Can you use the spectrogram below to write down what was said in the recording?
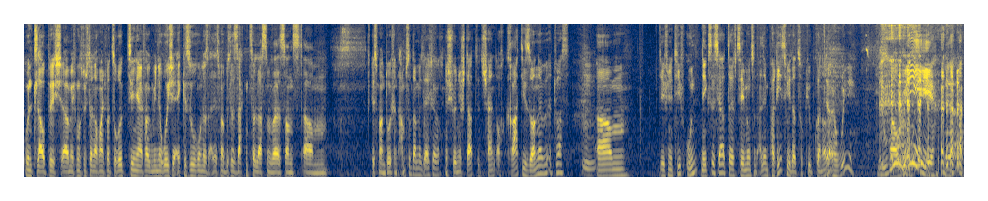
unglaublich. Ähm, ich muss mich dann auch manchmal zurückziehen, einfach irgendwie eine ruhige Ecke suchen, um das alles mal ein bisschen sacken zu lassen, weil sonst ähm, ist man durch. Und Amsterdam ist ehrlich gesagt eine schöne Stadt. Jetzt scheint auch gerade die Sonne etwas. Mhm. Ähm, definitiv. Und nächstes Jahr sehen wir uns dann alle in Paris wieder zur CubeCon, oder? Ja, oui. Oh, oui. ja.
